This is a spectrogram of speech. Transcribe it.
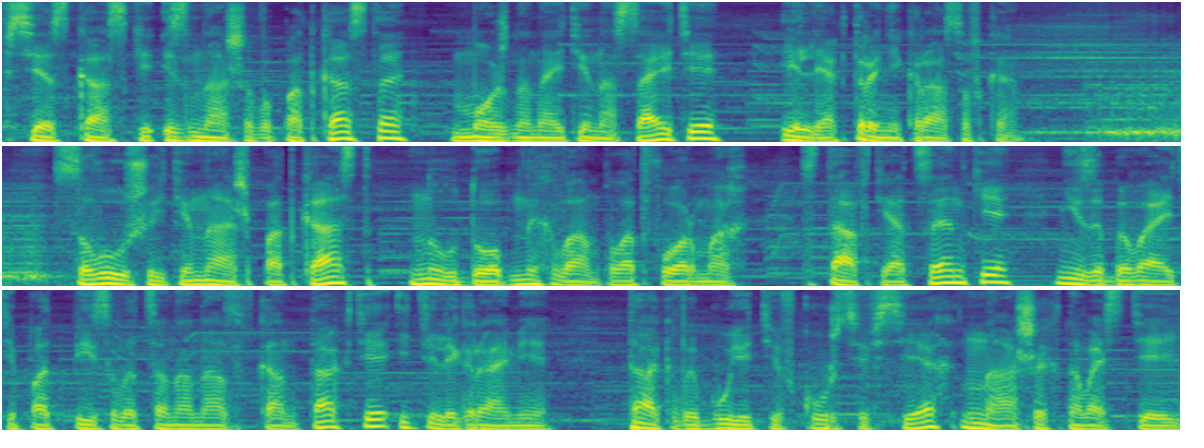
Все сказки из нашего подкаста можно найти на сайте – Электронекрасовка. Слушайте наш подкаст на удобных вам платформах ставьте оценки, не забывайте подписываться на нас ВКонтакте и Телеграме. Так вы будете в курсе всех наших новостей.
